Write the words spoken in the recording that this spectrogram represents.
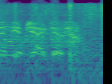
defend the objective.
